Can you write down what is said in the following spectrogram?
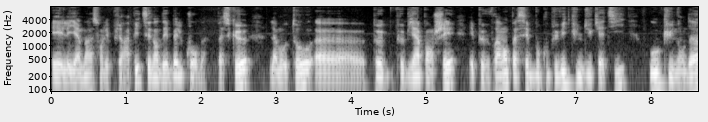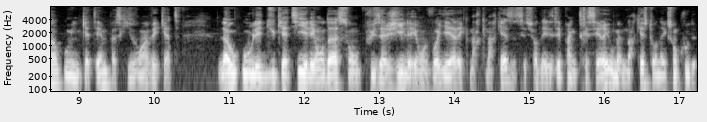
et les Yamaha sont les plus rapides, c'est dans des belles courbes, parce que la moto euh, peut, peut bien pencher et peut vraiment passer beaucoup plus vite qu'une Ducati ou qu'une Honda ou une KTM parce qu'ils ont un V4. Là où, les Ducati et les Honda sont plus agiles, et on le voyait avec Marc Marquez, c'est sur des épingles très serrées où même Marquez tourne avec son coude.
